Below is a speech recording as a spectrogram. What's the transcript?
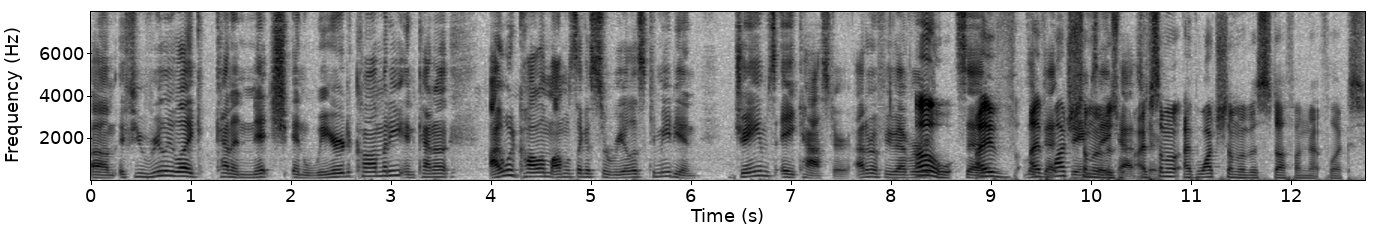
Um, if you really like kind of niche and weird comedy, and kind of, I would call him almost like a surrealist comedian. James Acaster. I don't know if you've ever. Oh, said, I've I've at watched some of his. I've some I've watched some of his stuff on Netflix.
